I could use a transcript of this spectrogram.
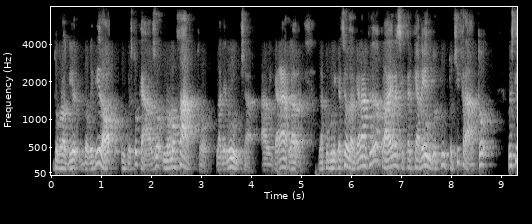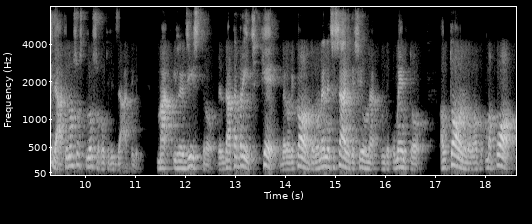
Dovrò dir, dove dirò, in questo caso, non ho fatto la denuncia, al la, la comunicazione al garante della privacy perché avendo tutto cifrato, questi dati non, so, non sono utilizzabili. Ma il registro del data breach, che ve lo ricordo, non è necessario che sia una, un documento autonomo, ma, ma può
